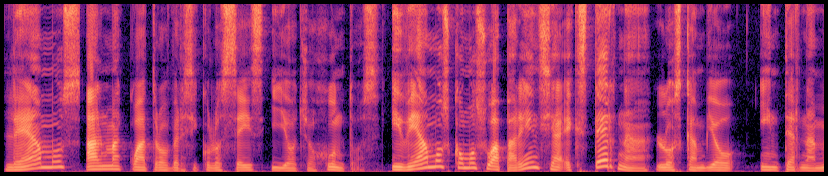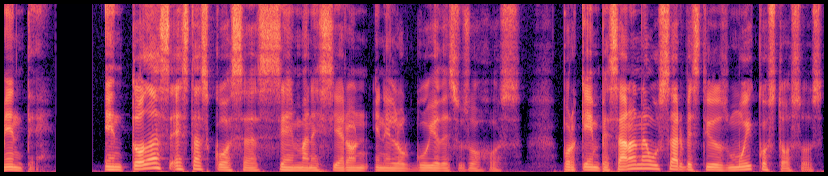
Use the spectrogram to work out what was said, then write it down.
Leamos Alma 4 versículos 6 y 8 juntos y veamos cómo su apariencia externa los cambió internamente. En todas estas cosas se envanecieron en el orgullo de sus ojos, porque empezaron a usar vestidos muy costosos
